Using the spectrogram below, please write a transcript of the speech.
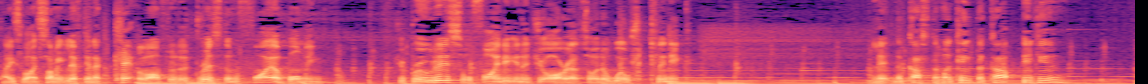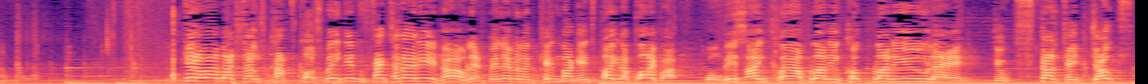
Tastes like something left in a kettle after the Dresden firebombing. Did you brew this or find it in a jar outside a Welsh clinic? Let the customer keep the cup, did you? You know how much those cups cost me? Didn't factor that in. No, let benevolent King Muggins pay the piper. Well, this ain't Clare bloody cook bloody you Ulang. You stunted jokes.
